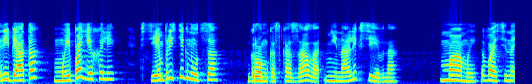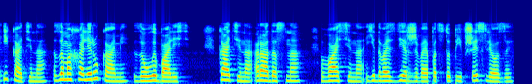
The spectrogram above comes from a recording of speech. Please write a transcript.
«Ребята, мы поехали! Всем пристегнуться!» — громко сказала Нина Алексеевна. Мамы Васина и Катина замахали руками, заулыбались. Катина радостно, Васина, едва сдерживая подступившие слезы.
